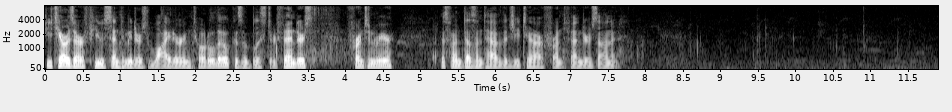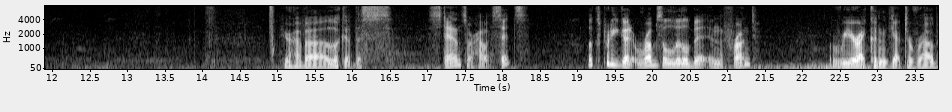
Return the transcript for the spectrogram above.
GTRs are a few centimeters wider in total though because of blistered fenders, front and rear. This one doesn't have the GTR front fenders on it. Here have a look at this stance or how it sits. Looks pretty good. It rubs a little bit in the front rear I couldn't get to rub.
